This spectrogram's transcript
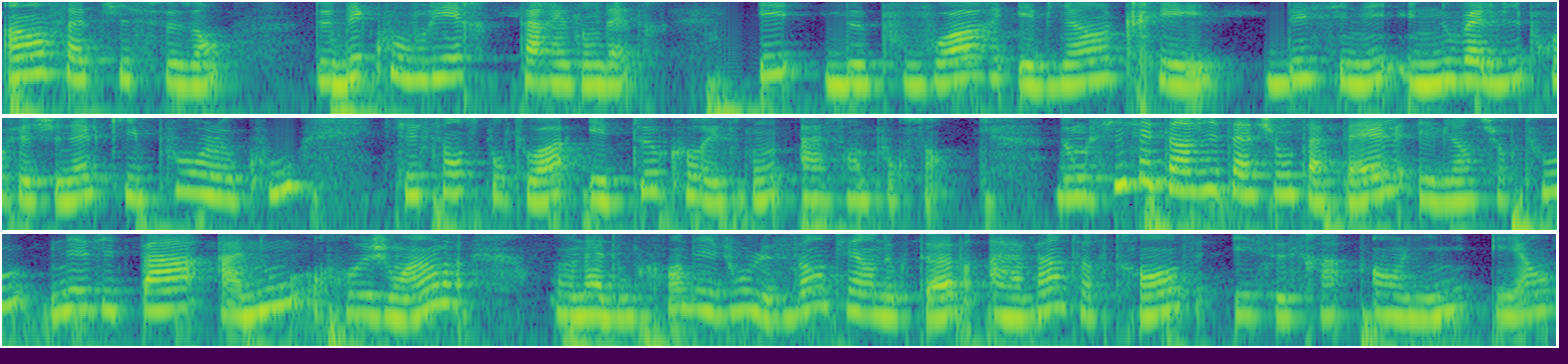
insatisfaisant, de découvrir ta raison d'être et de pouvoir eh bien, créer, dessiner une nouvelle vie professionnelle qui pour le coup fait sens pour toi et te correspond à 100%. Donc si cette invitation t'appelle, et eh bien surtout, n'hésite pas à nous rejoindre. On a donc rendez-vous le 21 octobre à 20h30 et ce sera en ligne et en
